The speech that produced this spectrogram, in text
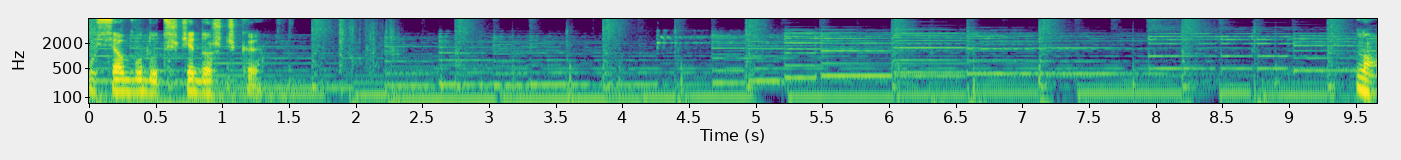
усе будуть ще дощки. Ну,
